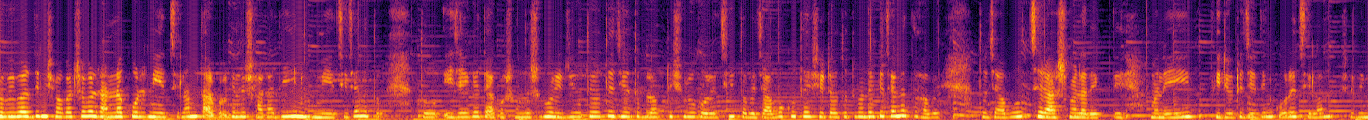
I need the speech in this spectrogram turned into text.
রবিবার দিন সকাল সকাল রান্না করে নিয়েছিলাম। তারপর কিন্তু সারাদিন ঘুমিয়েছি, জানো তো? তো এই জায়গায় দেখো, সন্ধ্যার সময় রেডি হতে হতে যেহেতু ব্লগটি শুরু করেছি, তবে যাব কোথায় সেটাও তো তোমাদেরকে জানাতে হবে। তো যাব হচ্ছে রাসমেলা দেখতে। মানে এই ভিডিওটি যেদিন করেছিলাম, সেদিন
